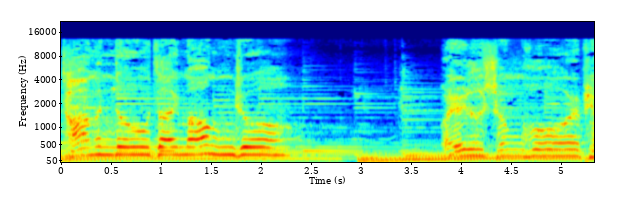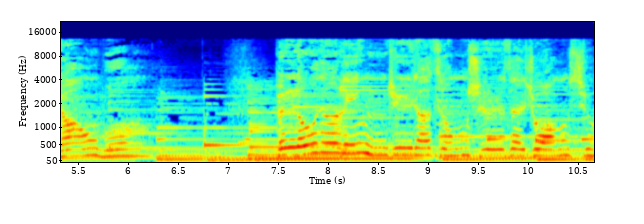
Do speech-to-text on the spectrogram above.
他们都在忙着，为了生活而漂泊。北楼的邻居他总是在装修，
